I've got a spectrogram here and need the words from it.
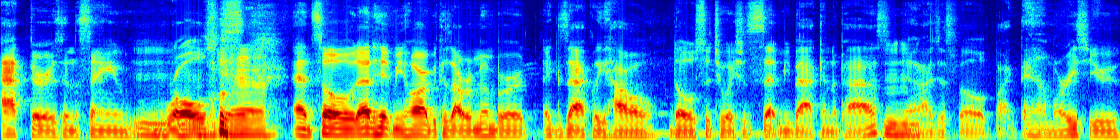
actors in the same mm, roles, yeah. and so that hit me hard because I remembered exactly how those situations set me back in the past, mm-hmm. and I just felt like, damn, Maurice, you,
